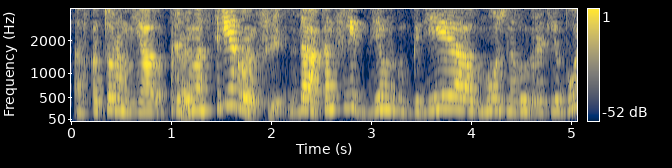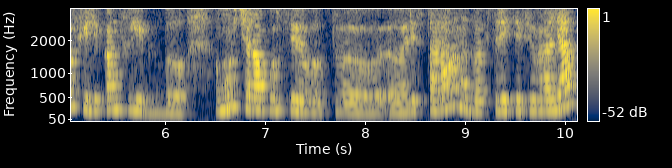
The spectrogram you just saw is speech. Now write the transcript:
э, в котором я продемонстрирую. Конфликт. Да, конфликт, где, где можно выбрать любовь или конфликт был. Мы вчера после вот, э, ресторана 23 февраля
